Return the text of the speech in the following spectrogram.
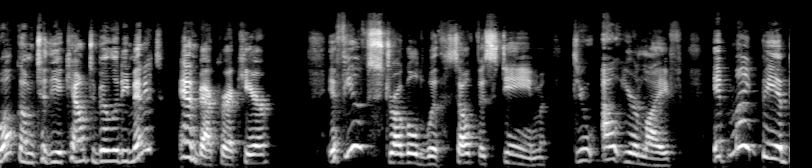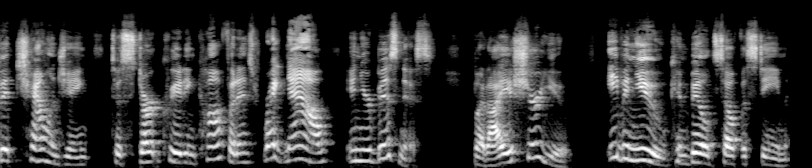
Welcome to the Accountability Minute and Backrack here. If you've struggled with self esteem throughout your life, it might be a bit challenging to start creating confidence right now in your business. But I assure you, even you can build self esteem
